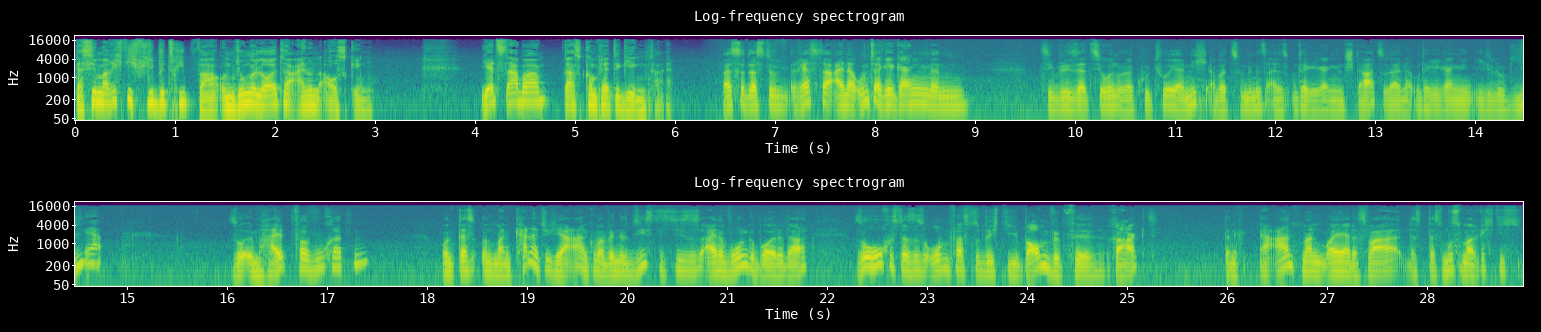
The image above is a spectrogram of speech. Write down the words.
dass hier mal richtig viel Betrieb war und junge Leute ein- und ausgingen. Jetzt aber das komplette Gegenteil. Weißt du, dass du Reste einer untergegangenen Zivilisation oder Kultur ja nicht, aber zumindest eines untergegangenen Staats oder einer untergegangenen Ideologie Ja. so im halb verwucherten. Und, das, und man kann natürlich erahnen, guck mal, wenn du siehst, dass dieses eine Wohngebäude da so hoch ist, dass es oben fast so durch die Baumwipfel ragt, dann erahnt man, oh ja, das war, das, das muss mal richtig,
